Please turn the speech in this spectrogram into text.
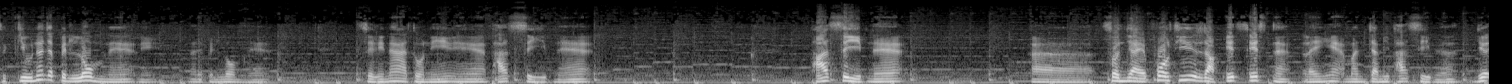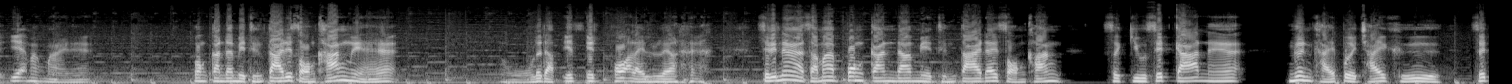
สกิลน่าจะเป็นล่มนะฮะนี่น่าจะเป็นล่มนะฮะเซรีน่าตัวนี้นะฮะพาสซีฟนะฮะพาสซีฟนะฮะส่วนใหญ่พวกที่ระดับ SS นะอะไรเงี้ยมันจะมีพาสซีฟนะเยอะแยะมากมายนะฮะป้องกันดาเมจถึงตายได้ 2 ครั้งเนี่ยฮะโอ้ระดับ SS เพราะอะไรรู้แล้วนะ เซรีน่าสามารถป้องกันดาเมจถึงตายได้ 2 ครั้ง สกิลเซตการ์ดนะฮะ เงื่อนไขเปิดใช้คือเซต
